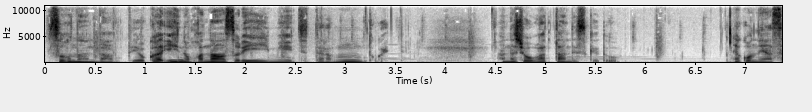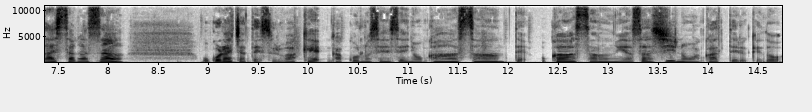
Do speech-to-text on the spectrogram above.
そうなんだってよかいいのかな？それいい意味って言ったらうんとか言って。話終わったんですけど。この優しさがさ怒られちゃったりするわけ。学校の先生に「お母さん」って「お母さん優しいの分かってるけど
